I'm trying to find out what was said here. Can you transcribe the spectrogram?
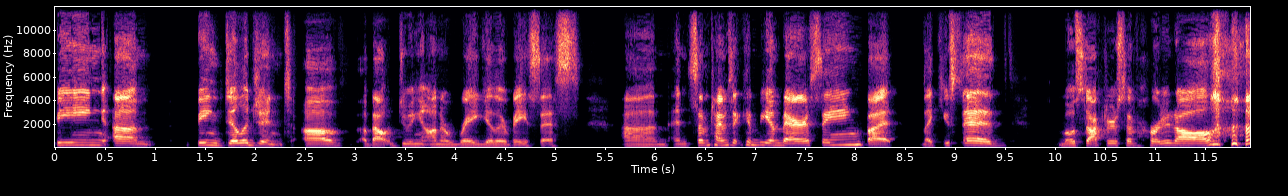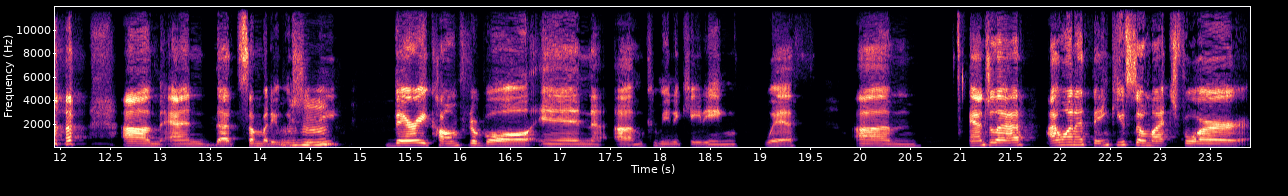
being um, being diligent of about doing it on a regular basis. Um, and sometimes it can be embarrassing, but like you said, most doctors have heard it all. um, and that's somebody we mm-hmm. should be mm-hmm. very comfortable in um, communicating with. Um, Angela, I want to thank you so much for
